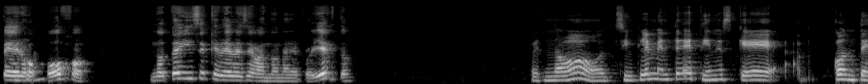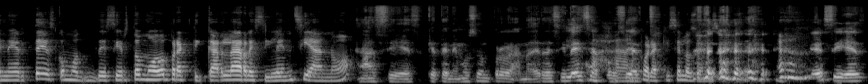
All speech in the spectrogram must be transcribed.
Pero ojo, no te dice que debes de abandonar el proyecto. Pues no, simplemente tienes que contenerte, es como de cierto modo practicar la resiliencia, ¿no? Así es, que tenemos un programa de resiliencia, por cierto. Por aquí se los vemos. Así es.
